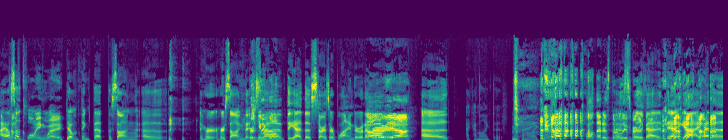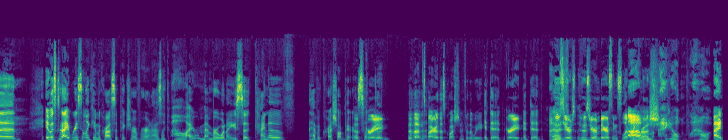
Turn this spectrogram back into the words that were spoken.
I also cloying way. don't think that the song uh her her song that Her she came single? out the, yeah the stars are blind or whatever Oh yeah. uh i kind of liked it i kind of liked it Well, that is thoroughly was really bad yeah yeah i had a it was because i recently came across a picture of her and i was like oh i remember when i used to kind of have a crush on paris That's Hilton. great. Did that inspire this question for the week? it did Great. it did Who's Uh, your Who's your embarrassing celebrity Um, crush? I don't. Wow. I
